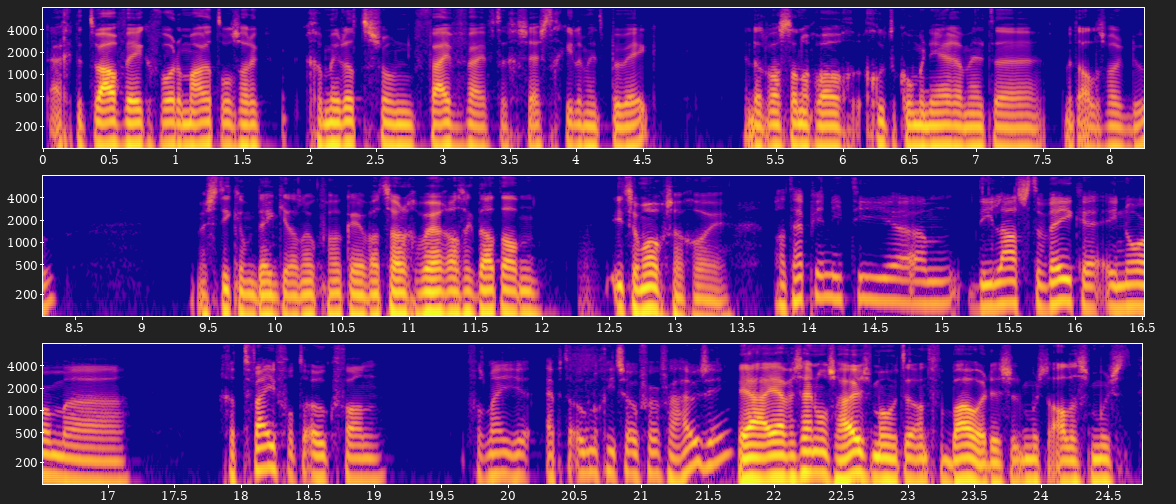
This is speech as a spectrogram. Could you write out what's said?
eigenlijk de 12 weken voor de marathon zat ik gemiddeld zo'n 55, 60 kilometer per week. En dat was dan nog wel goed te combineren met, eh, met alles wat ik doe. Maar stiekem denk je dan ook van, oké, wat zou er gebeuren als ik dat dan iets omhoog zou gooien? Want heb je niet die, ehm, die laatste weken enorm eh, getwijfeld ook van... Volgens mij je hebt er ook nog iets over verhuizing. Ja, ja, we zijn ons huis momenteel aan het verbouwen, dus het moest, alles moest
